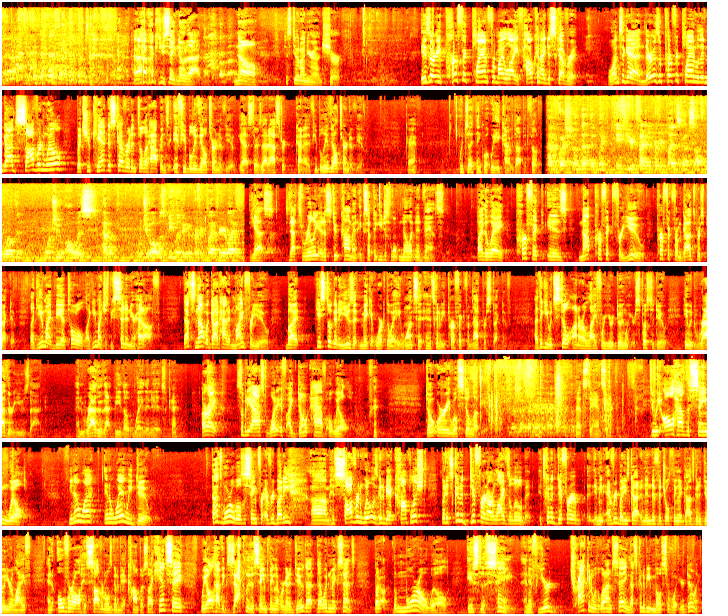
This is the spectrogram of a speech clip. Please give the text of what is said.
How could you say no to that? No. Just do it on your own, sure. Is there a perfect plan for my life? How can I discover it? Once again, there is a perfect plan within God's sovereign will, but you can't discover it until it happens if you believe the alternative view. Yes, there's that asterisk kind of if you believe the alternative view. Okay? Which is, I think, what we kind of adopted. Philip. I have a question on that. Then, like, if you're defining the perfect plan as God's sovereign will, then won't you always have a won't you always be living the perfect plan for your life? Yes. That's really an astute comment, except that you just won't know it in advance. By the way, perfect is not perfect for you, perfect from God's perspective. Like you might be a total, like you might just be sinning your head off. That's not what God had in mind for you, but He's still going to use it and make it work the way He wants it, and it's going to be perfect from that perspective. I think He would still honor a life where you're doing what you're supposed to do. He would rather use that, and rather that be the way that it is, okay? All right, somebody asked, What if I don't have a will? don't worry, we'll still love you. That's the answer. Do we all have the same will? You know what? In a way, we do. God's moral will is the same for everybody. Um, his sovereign will is going to be accomplished, but it's going to differ in our lives a little bit. It's going to differ. I mean, everybody's got an individual thing that God's going to do in your life, and overall, his sovereign will is going to be accomplished. So I can't say we all have exactly the same thing that we're going to do. That, that wouldn't make sense. But the moral will is the same. And if you're tracking with what I'm saying, that's going to be most of what you're doing.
